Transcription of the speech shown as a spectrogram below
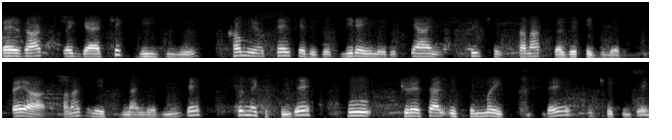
berrak ve gerçek bilgiyi kamuya sevk edecek bireylerin yani Türkiye sanat gazetecilerinin veya sanat eleştirmenlerinin de tırnak içinde bu küresel ısınma içinde bir şekilde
